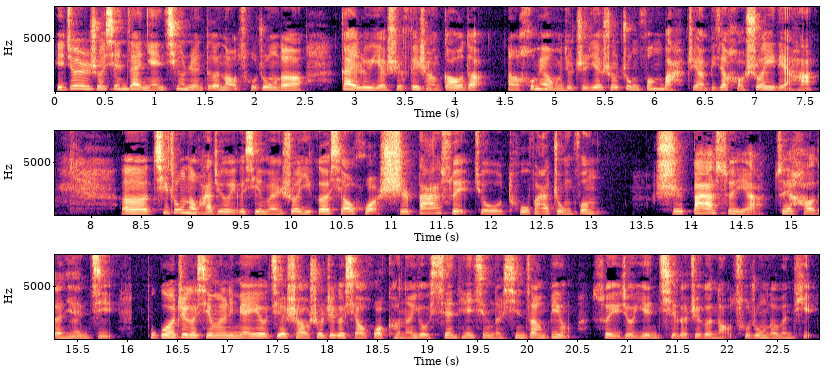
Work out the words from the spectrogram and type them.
也就是说，现在年轻人得脑卒中的概率也是非常高的。呃，后面我们就直接说中风吧，这样比较好说一点哈。呃，其中的话就有一个新闻说，一个小伙十八岁就突发中风，十八岁呀，最好的年纪。不过这个新闻里面也有介绍说，这个小伙可能有先天性的心脏病，所以就引起了这个脑卒中的问题。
